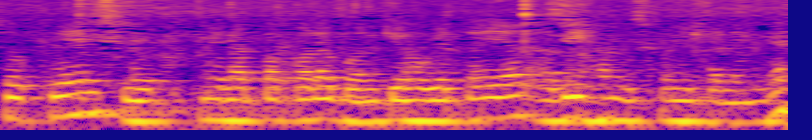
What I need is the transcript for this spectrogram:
सो फ्रेंड्स मेरा पकौड़ा बन के हो गया तैयार अभी हम इसको निकालेंगे।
